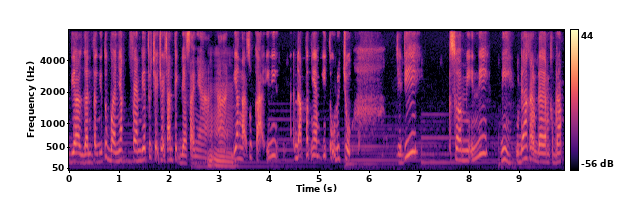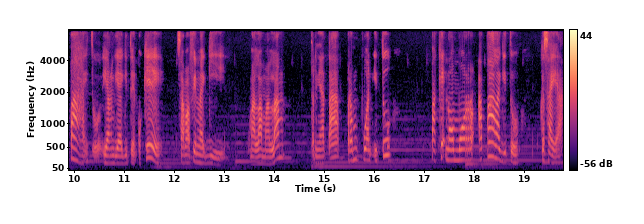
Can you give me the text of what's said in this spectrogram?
dia ganteng itu banyak fan dia tuh cewek-cewek cantik biasanya. Hmm. nah dia nggak suka. Ini dapetnya begitu lucu. Jadi suami ini nih udah kan udah yang keberapa? Itu yang dia gituin. Oke sama Vin lagi. Malam-malam ternyata perempuan itu pakai nomor apa lagi tuh ke saya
